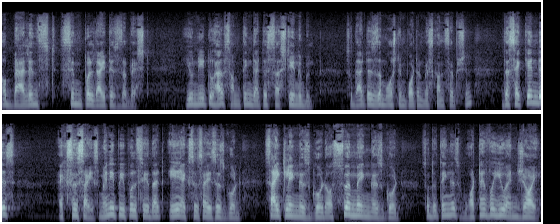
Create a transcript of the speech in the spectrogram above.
a balanced, simple diet is the best. You need to have something that is sustainable. So that is the most important misconception. The second is exercise. Many people say that A, exercise is good, cycling is good, or swimming is good. So the thing is, whatever you enjoy,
